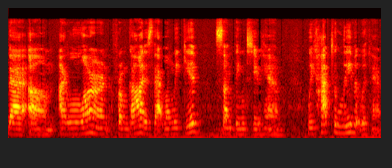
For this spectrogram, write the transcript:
that um, I learned from God is that when we give something to Him, we have to leave it with Him.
